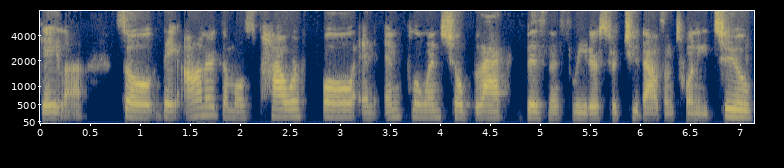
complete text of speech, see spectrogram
Gala. So they honored the most powerful and influential Black business leaders for 2022.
